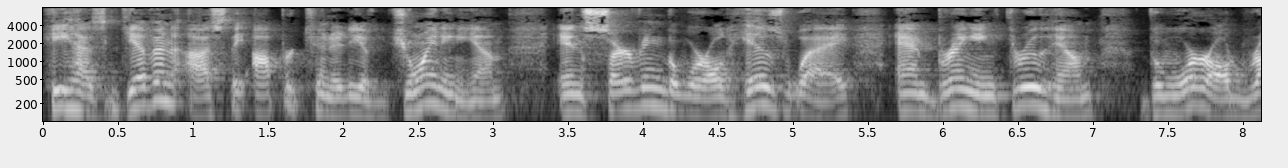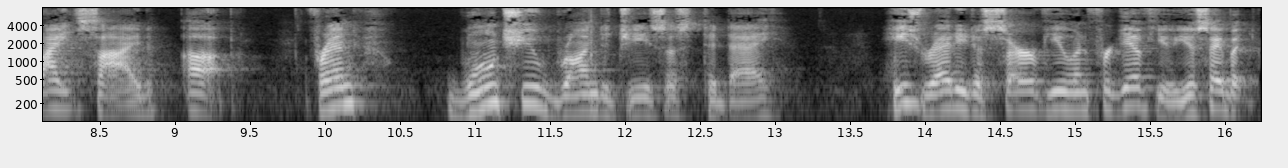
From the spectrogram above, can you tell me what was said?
He has given us the opportunity of joining him in serving the world his way and bringing through him the world right side up. Friend, won't you run to Jesus today? He's ready to serve you and forgive you. You say, but,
